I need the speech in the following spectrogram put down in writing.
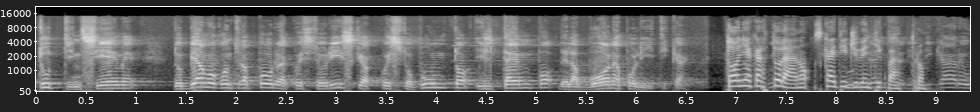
Tutti insieme dobbiamo contrapporre a questo rischio, a questo punto, il tempo della buona politica. Tonia Cartolano, Sky TG24.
